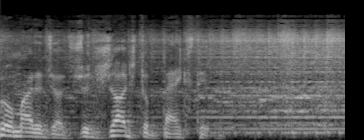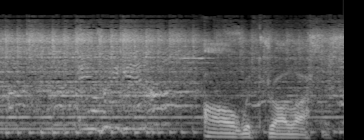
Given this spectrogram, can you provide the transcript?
Who am I to judge? To judge the bank statement. All withdrawal losses.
